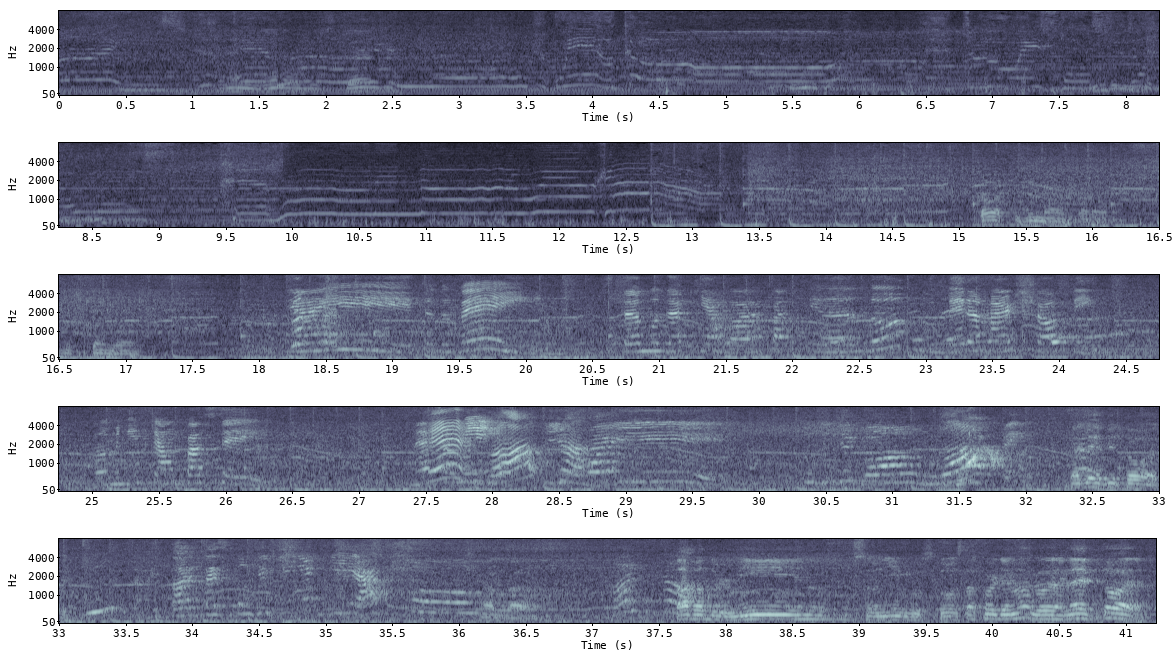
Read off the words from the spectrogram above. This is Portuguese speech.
não me engano, é um Mustang. Top demais, galera. Mustangão. E aí, tudo bem? Estamos aqui agora passeando no Beira Mar Shopping. Vamos iniciar um passeio. Né, família? Isso aí! Tudo de bom shopping. Cadê a Vitória? A Vitória tá escondidinha aqui, achou! Olha lá. Tava dormindo, um soninho gostoso. Tá acordando agora, né, Vitória?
